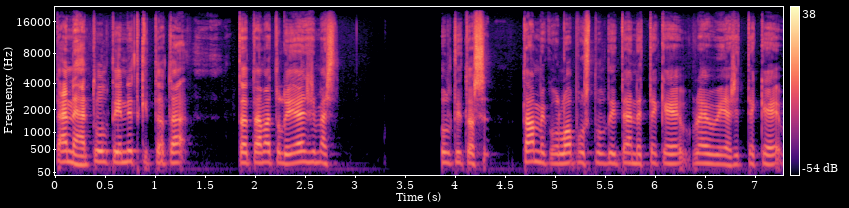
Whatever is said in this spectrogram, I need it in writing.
tännehän tultiin nytkin, tota, tota, mä tulin ensimmäistä, tultiin tuossa tammikuun lopussa, tultiin tänne tekee levyjä ja sitten tekee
